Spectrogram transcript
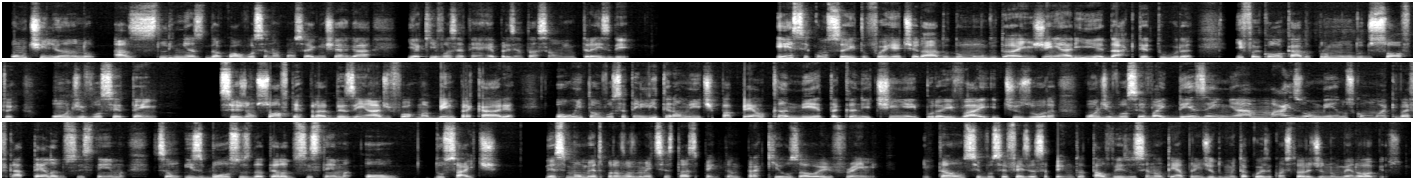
pontilhando as linhas da qual você não consegue enxergar, e aqui você tem a representação em 3D. Esse conceito foi retirado do mundo da engenharia e da arquitetura e foi colocado para o mundo de software, onde você tem seja um software para desenhar de forma bem precária ou então você tem literalmente papel, caneta, canetinha e por aí vai, e tesoura, onde você vai desenhar mais ou menos como é que vai ficar a tela do sistema. São esboços da tela do sistema ou do site. Nesse momento, provavelmente você está se perguntando, para que usar o wireframe? Então, se você fez essa pergunta, talvez você não tenha aprendido muita coisa com a história de Numerobius.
